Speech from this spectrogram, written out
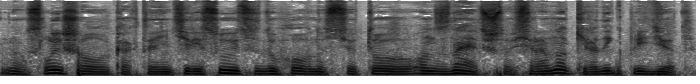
ну, слышал, как-то интересуется духовностью, то он знает, что все равно кирдык придет.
